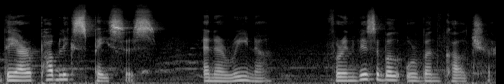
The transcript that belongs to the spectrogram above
They are public spaces, an arena for invisible urban culture.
